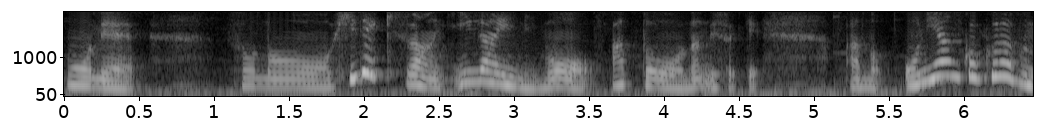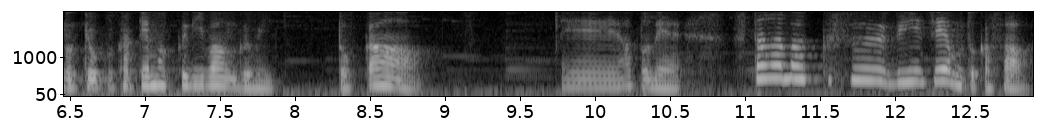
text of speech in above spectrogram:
もうねその秀樹さん以外にもあと何でしたっけ？あのおにゃんこクラブの曲かけまくり番組っとかえー、あとね、スターバックス BGM とかさ、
